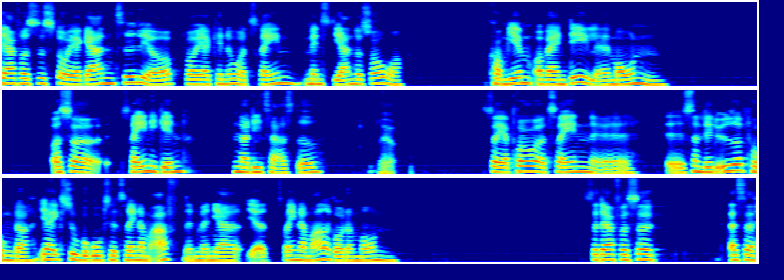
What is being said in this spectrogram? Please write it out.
Derfor så står jeg gerne tidligere op, for jeg kan nå at træne, mens de andre sover. Kom hjem og være en del af morgenen, og så træne igen, når de tager afsted. Ja. Så jeg prøver at træne øh, øh, sådan lidt yderpunkter. Jeg er ikke super god til at træne om aftenen, men jeg, jeg træner meget godt om morgenen. Så derfor så, altså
